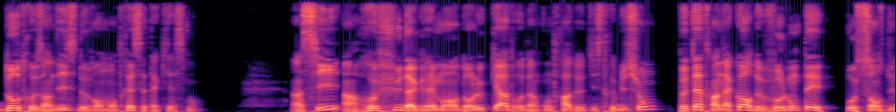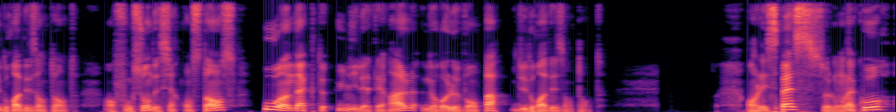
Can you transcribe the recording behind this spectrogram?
d'autres indices devant montrer cet acquiescement. Ainsi, un refus d'agrément dans le cadre d'un contrat de distribution peut être un accord de volonté au sens du droit des ententes, en fonction des circonstances, ou un acte unilatéral ne relevant pas du droit des ententes. En l'espèce, selon la Cour,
